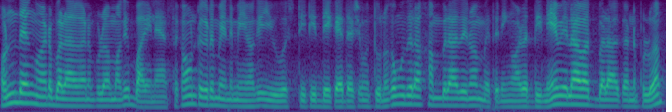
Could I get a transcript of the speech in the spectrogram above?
ඔන්න දැන් ඔයාලට බලා ගන්න පුළුවන් මගේ Binance account එකට මෙන්න මේ වගේ USDT 2.3ක මුදලක් හම්බෙලා තියෙනවා. මෙතනින් ඔයාලට දිනේ වෙලාවත් බලා ගන්න පුළුවන්.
